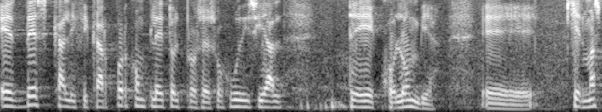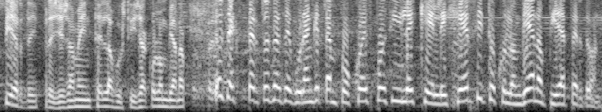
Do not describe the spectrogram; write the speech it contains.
es descalificar por completo el proceso judicial de Colombia. Eh, quien más pierde precisamente la justicia colombiana. Los expertos aseguran que tampoco es posible que el ejército colombiano pida perdón.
